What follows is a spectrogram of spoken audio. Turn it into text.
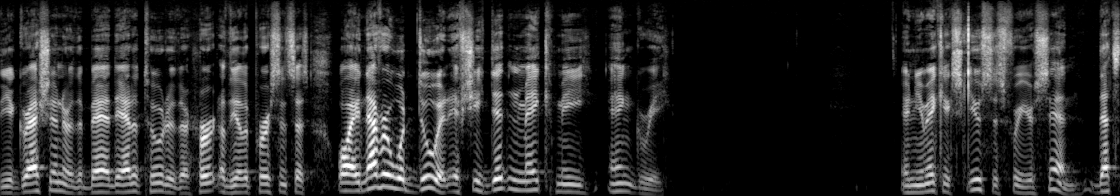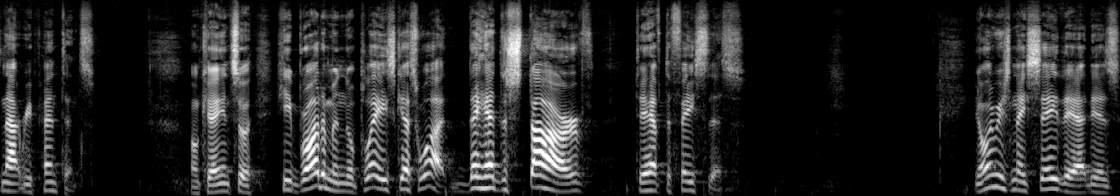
the aggression or the bad attitude or the hurt of the other person says, Well, I never would do it if she didn't make me angry and you make excuses for your sin. That's not repentance. Okay, and so he brought them into a place, guess what? They had to starve to have to face this. The only reason I say that is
